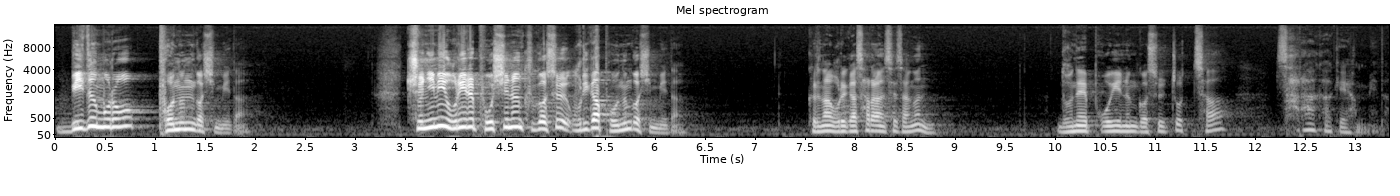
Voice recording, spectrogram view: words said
믿음으로 보는 것입니다. 주님이 우리를 보시는 그것을 우리가 보는 것입니다. 그러나 우리가 살아가는 세상은 눈에 보이는 것을 쫓아 살아가게 합니다.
